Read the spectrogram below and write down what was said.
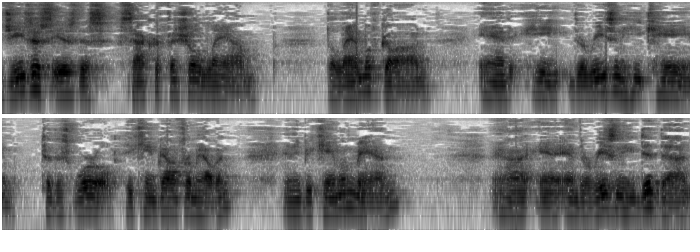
Jesus is this sacrificial lamb, the Lamb of God, and he, the reason he came to this world, he came down from heaven and he became a man. Uh, and, and the reason he did that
